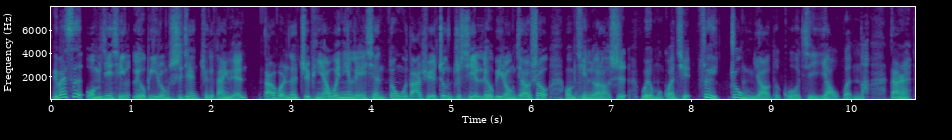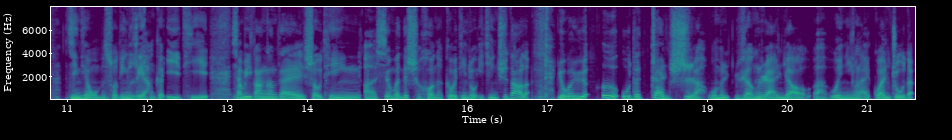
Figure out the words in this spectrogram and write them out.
礼拜四，我们进行刘碧荣时间这个单元。待会儿呢，志平要为您连线东吴大学政治系刘必荣教授，我们请刘老师为我们关切最重要的国际要闻呐。当然，今天我们锁定两个议题，想必刚刚在收听啊、呃、新闻的时候呢，各位听众已经知道了有关于俄乌的战事啊，我们仍然要呃为您来关注的。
